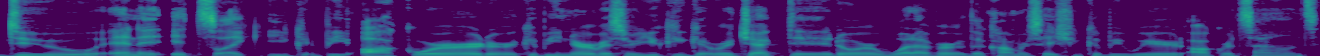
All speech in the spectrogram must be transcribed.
do and it, it's like you could be awkward or it could be nervous or you could get rejected or whatever the conversation could be weird awkward silence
